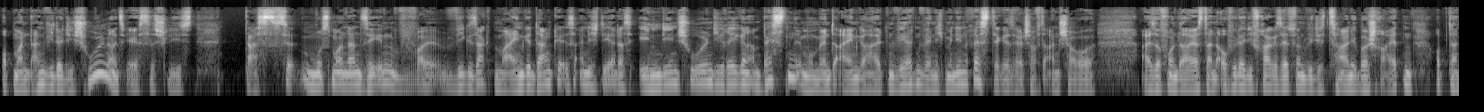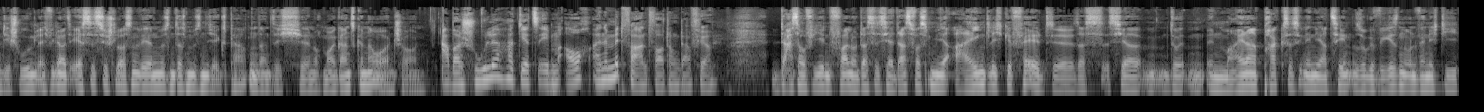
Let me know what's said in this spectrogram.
Ob man dann wieder die Schulen als erstes schließt, das muss man dann sehen, weil, wie gesagt, mein Gedanke ist eigentlich der, dass in den Schulen die Regeln am besten im Moment eingehalten werden, wenn ich mir den Rest der Gesellschaft anschaue. Also von daher ist dann auch wieder die Frage, selbst wenn wir die Zahlen überschreiten, ob dann die Schulen gleich wieder als erstes geschlossen werden müssen, das müssen die Experten dann sich äh, nochmal ganz genau anschauen. Aber Schule hat jetzt eben auch eine Mitverantwortung dafür. Das auf jeden Fall. Und das ist ja das, was mir eigentlich gefällt. Äh, das ist ja in meiner Praxis in den Jahrzehnten so gewesen. Und wenn ich die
